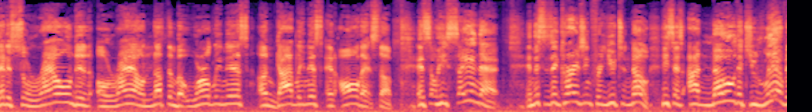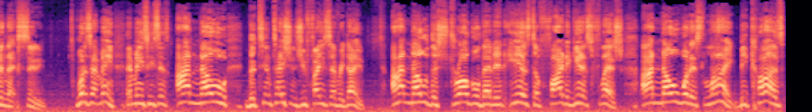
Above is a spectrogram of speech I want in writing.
that is surrounded around nothing but worldliness, ungodliness, and all that stuff. And so he's saying that and this is encouraging for you to know. He says, I know that you live in that city. What does that mean? It means he says, I know the temptations you face every day. I know the struggle that it is to fight against flesh. I know what it's like because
